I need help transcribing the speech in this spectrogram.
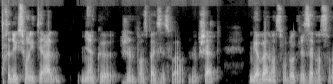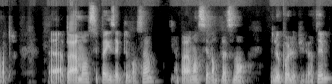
Traduction littérale, bien que je ne pense pas que ce soit le pshat, Gaba dans son dos, Krissa dans son ventre. Euh, apparemment, c'est pas exactement ça. Apparemment, c'est l'emplacement le poil de puberté.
